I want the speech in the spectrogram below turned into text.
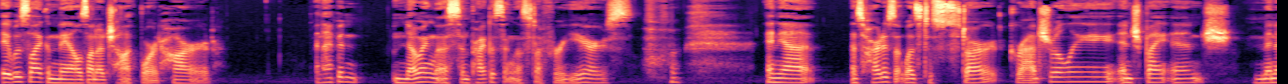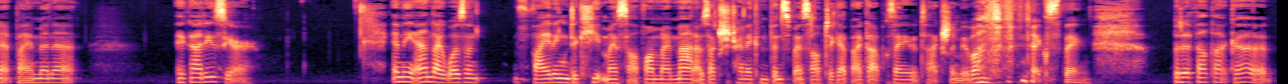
It was like nails on a chalkboard hard. And I've been knowing this and practicing this stuff for years. and yet, as hard as it was to start gradually, inch by inch, minute by minute, it got easier. In the end, I wasn't fighting to keep myself on my mat. I was actually trying to convince myself to get back up because I needed to actually move on to the next thing. But it felt that good,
